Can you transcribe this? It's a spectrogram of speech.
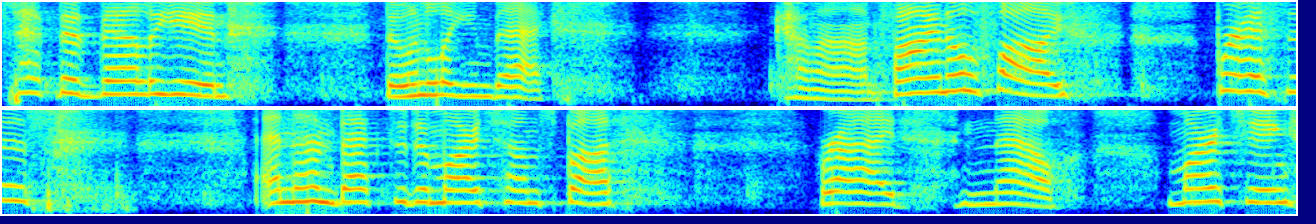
tuck that belly in, don't lean back. Come on, final five presses, and then back to the march on spot. Right now, marching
